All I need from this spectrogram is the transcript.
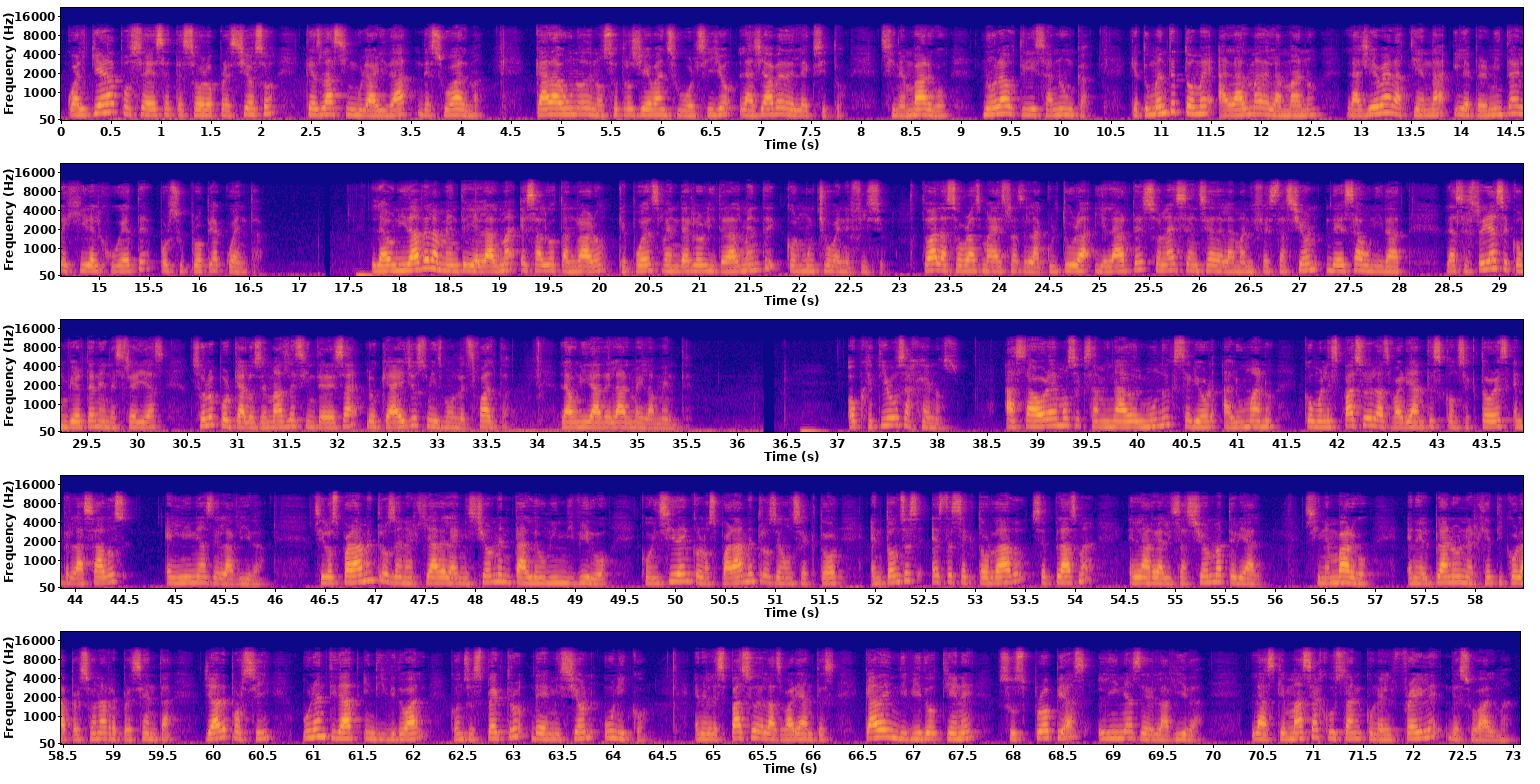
Cualquiera posee ese tesoro precioso que es la singularidad de su alma. Cada uno de nosotros lleva en su bolsillo la llave del éxito. Sin embargo, no la utiliza nunca. Que tu mente tome al alma de la mano, la lleve a la tienda y le permita elegir el juguete por su propia cuenta. La unidad de la mente y el alma es algo tan raro que puedes venderlo literalmente con mucho beneficio. Todas las obras maestras de la cultura y el arte son la esencia de la manifestación de esa unidad. Las estrellas se convierten en estrellas solo porque a los demás les interesa lo que a ellos mismos les falta, la unidad del alma y la mente. Objetivos ajenos. Hasta ahora hemos examinado el mundo exterior al humano como el espacio de las variantes con sectores entrelazados en líneas de la vida. Si los parámetros de energía de la emisión mental de un individuo coinciden con los parámetros de un sector, entonces este sector dado se plasma en la realización material. Sin embargo, en el plano energético la persona representa, ya de por sí, una entidad individual con su espectro de emisión único. En el espacio de las variantes, cada individuo tiene sus propias líneas de la vida, las que más se ajustan con el fraile de su alma.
